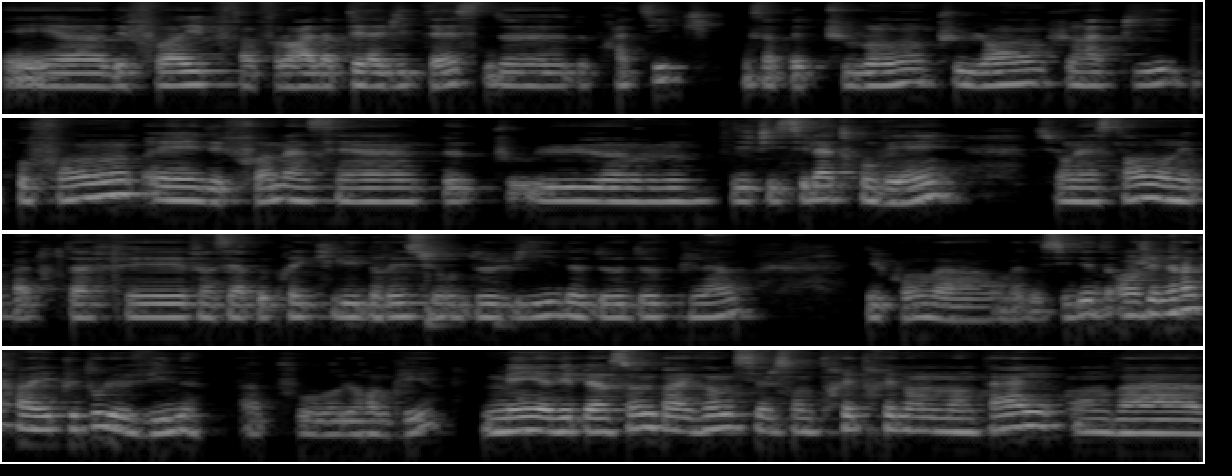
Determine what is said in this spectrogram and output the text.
Et euh, des fois, il va falloir adapter la vitesse de, pratique. Donc, ça peut être plus long, plus lent, plus rapide, plus profond. Et des fois, ben, c'est un peu plus euh, difficile à trouver. Sur l'instant, on n'est pas tout à fait, enfin, c'est à peu près équilibré sur deux vides, deux, deux pleins. Du coup, on va, on va décider, en général, travailler plutôt le vide euh, pour le remplir. Mais il y a des personnes, par exemple, si elles sont très très dans le mental, on va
